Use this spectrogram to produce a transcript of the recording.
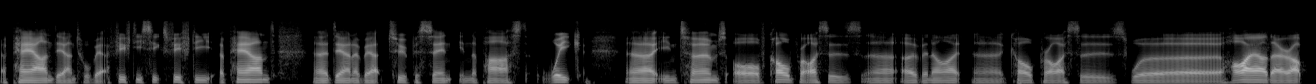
a pound down to about 56.50 a pound, uh, down about 2% in the past week. Uh, in terms of coal prices uh, overnight, coal prices were higher. They're up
